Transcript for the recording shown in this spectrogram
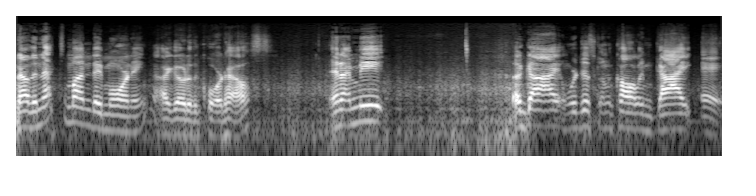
Now the next Monday morning, I go to the courthouse and I meet a guy, and we're just going to call him Guy A.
